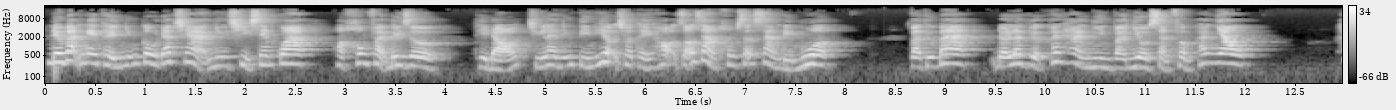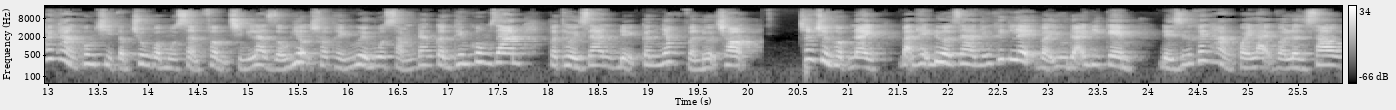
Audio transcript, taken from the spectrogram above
Nếu bạn nghe thấy những câu đáp trả như chỉ xem qua hoặc không phải bây giờ, thì đó chính là những tín hiệu cho thấy họ rõ ràng không sẵn sàng để mua. Và thứ ba, đó là việc khách hàng nhìn vào nhiều sản phẩm khác nhau. Khách hàng không chỉ tập trung vào một sản phẩm chính là dấu hiệu cho thấy người mua sắm đang cần thêm không gian và thời gian để cân nhắc và lựa chọn. Trong trường hợp này, bạn hãy đưa ra những khích lệ và ưu đãi đi kèm để giữ khách hàng quay lại vào lần sau.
